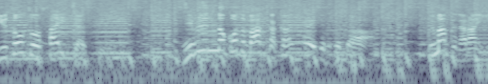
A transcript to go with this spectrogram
リソースを割いちゃうっていう。自分のことばっか考えてるとさうまくならんよ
